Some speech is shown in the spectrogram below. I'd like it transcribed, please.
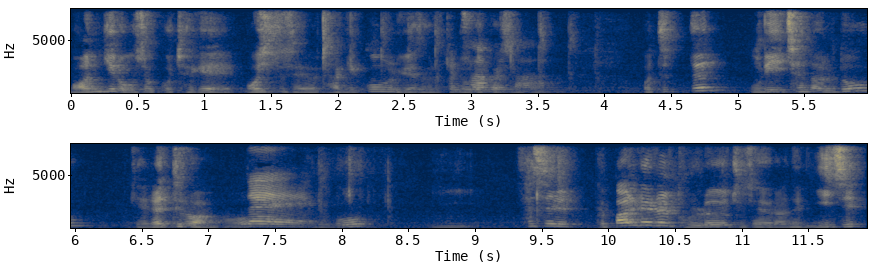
먼 길 오셨고 되게 멋있으세요. 자기 꿈을 위해서 그렇게. 노력하시고. 어쨌든 우리 채널도 이렇게 레트로한 거 네. 그리고 이 사실 그 빨래를 돌려주세요라는 2집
